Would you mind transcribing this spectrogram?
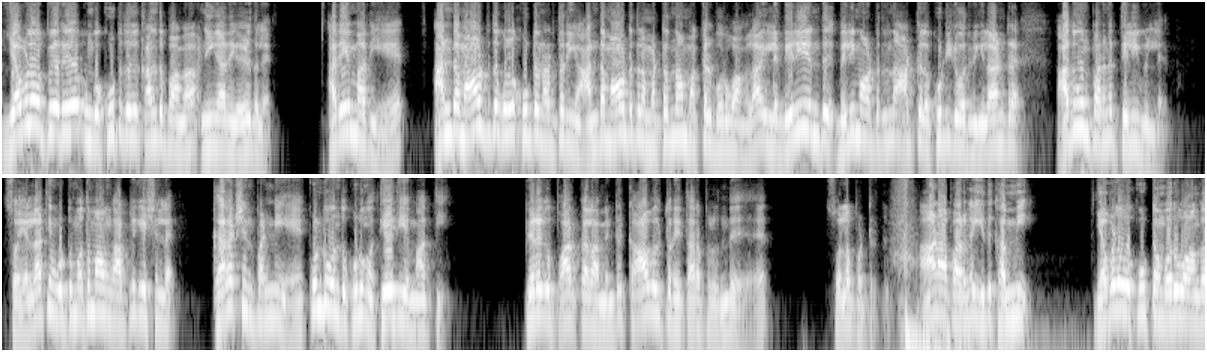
எவ்வளவு பேர் உங்க கூட்டத்துக்கு கலந்துப்பாங்க? நீங்க அதை எழுதல. அதே மாதிரியே அந்த மாவட்டத்துக்குள்ள கூட்டம் நடத்துறீங்க. அந்த மாவட்டத்துல மட்டும்தான் மக்கள் வருவாங்களா? இல்ல வெளியிருந்து வெளி மாவட்டத்திலிருந்து ஆட்களை கூட்டிட்டு வருவீங்களான்ற அதுவும் பாருங்க தெளிவில்லை. ஸோ எல்லாத்தையும் ஒட்டுமொத்தமாக அவங்க அப்ளிகேஷன்ல கரெக்ஷன் பண்ணி கொண்டு வந்து கொடுங்க தேதியை மாற்றி பிறகு பார்க்கலாம் என்று காவல்துறை தரப்பில் வந்து சொல்லப்பட்டிருக்கு. ஆனால் பாருங்க இது கம்மி. எவ்வளவு கூட்டம் வருவாங்க?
